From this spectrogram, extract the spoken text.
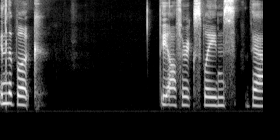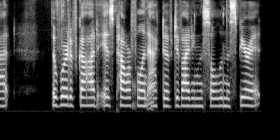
In the book, the author explains that the Word of God is powerful and active, dividing the soul and the spirit.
